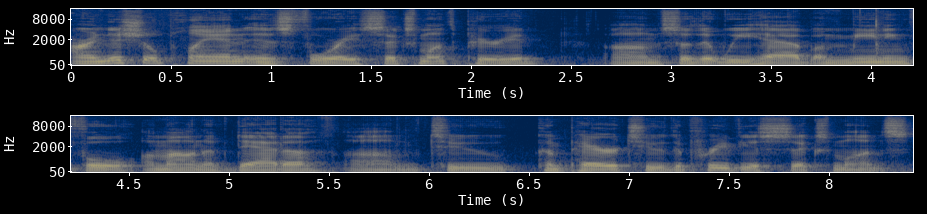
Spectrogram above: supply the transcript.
Our initial plan is for a six month period um, so that we have a meaningful amount of data um, to compare to the previous six months.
